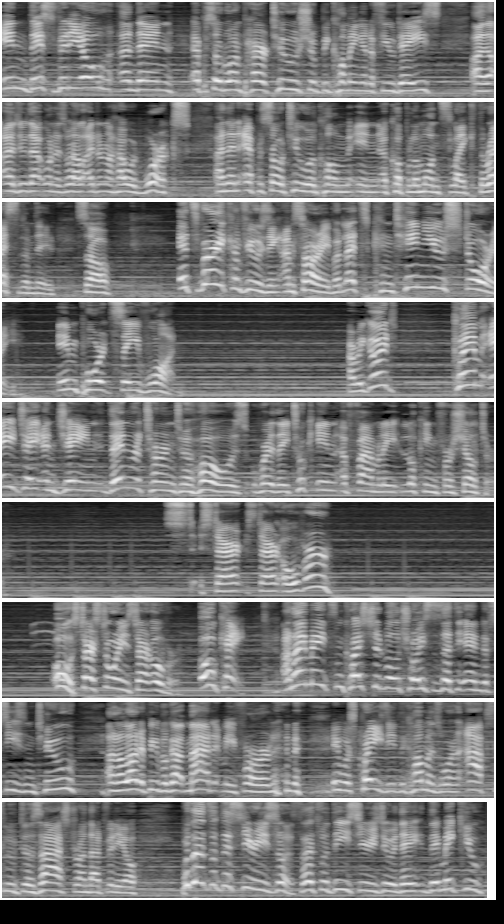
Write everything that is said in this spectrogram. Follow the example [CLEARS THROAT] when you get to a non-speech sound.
in this video, and then episode one, part two should be coming in a few days. I'll, I'll, do that one as well. I don't know how it works. And then episode two will come in a couple of months, like the rest of them did. So, it's very confusing. I'm sorry, but let's continue story. Import save one. Are we good? Clem, AJ, and Jane then returned to Howe's, where they took in a family looking for shelter. St start, start over? Oh, start story and start over. Okay. And I made some questionable choices at the end of season two, and a lot of people got mad at me for [LAUGHS] it. it was crazy. The comments were an absolute disaster on that video. But that's what this series does. That's what these series do. They they make you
